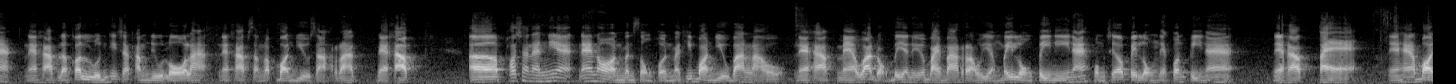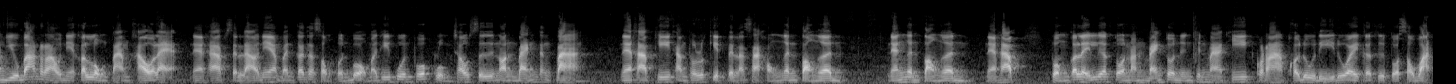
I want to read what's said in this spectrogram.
ากนะครับแล้วก็ลุ้นที่จะทำยูโรละนะครับสำหรับบอลยูสหรัฐนะครับเเพราะฉะนั้นเนี่ยแน่นอนมันส่งผลมาที่บอลยูบ้านเรานะครับแม้ว่าดอกเบี้ยนโยบายบ้านเรายังไม่ลงปีนี้นะผมเชื่อว่าไปลงเนี่ยต้นปีหน้านะครับแต่ นะฮะบอลยูบ้านเราเนี่ยก็ลงตามเขาแหละนะครับเสร็จแล้วเนี่ยมันก็จะส่งผลบวกมาที่หุ้นพวกกลุ่มเช่าซื้อนอนแบงก์ต่างๆนะครับที่ทำธุรกิจเป็นลักษณะของเงินต่อเงินนะเงินต่อเงินนะครับผมก็เลยเลือกตัวนอนแบงก์ตัวหนึ่งขึ้นมาที่กราฟเขาดูดีด้วยก็คือตัวสวัสด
